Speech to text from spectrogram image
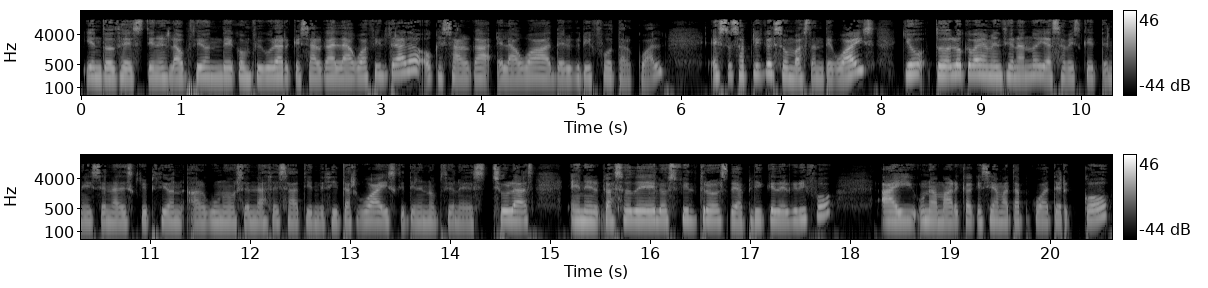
y entonces tienes la opción de configurar que salga el agua filtrada o que salga el agua del grifo tal cual. Estos apliques son bastante guays. Yo todo lo que vaya mencionando ya sabéis que tenéis en la descripción algunos enlaces a tiendecitas guays que tienen opciones chulas. En el caso de los filtros de aplique del grifo, hay una marca que se llama Tapwater Co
